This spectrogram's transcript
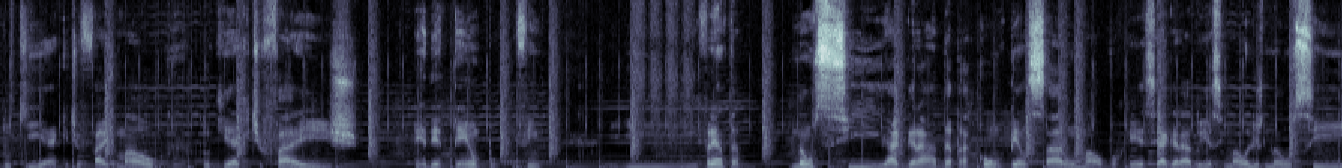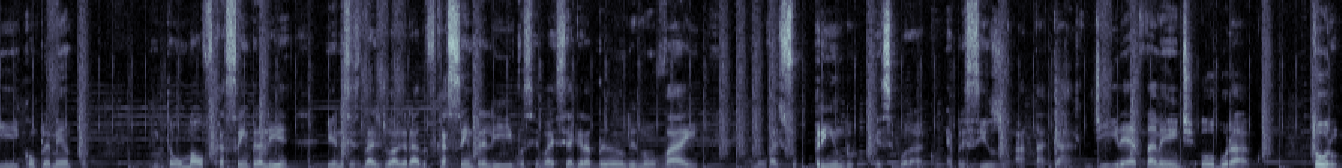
do que é que te faz mal, do que é que te faz perder tempo, enfim, e, e enfrenta não se agrada para compensar um mal, porque esse agrado e esse mal eles não se complementam. Então o mal fica sempre ali e a necessidade do agrado fica sempre ali, você vai se agradando e não vai não vai suprindo esse buraco. É preciso atacar diretamente o buraco. Touro.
